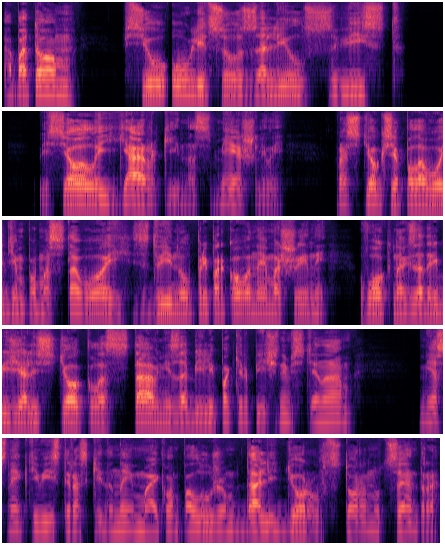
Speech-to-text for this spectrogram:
А потом всю улицу залил свист — Веселый, яркий, насмешливый. Растекся половодьем по мостовой, сдвинул припаркованные машины. В окнах задребезжали стекла, ставни забили по кирпичным стенам. Местные активисты, раскиданные Майклом по лужам, дали деру в сторону центра.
